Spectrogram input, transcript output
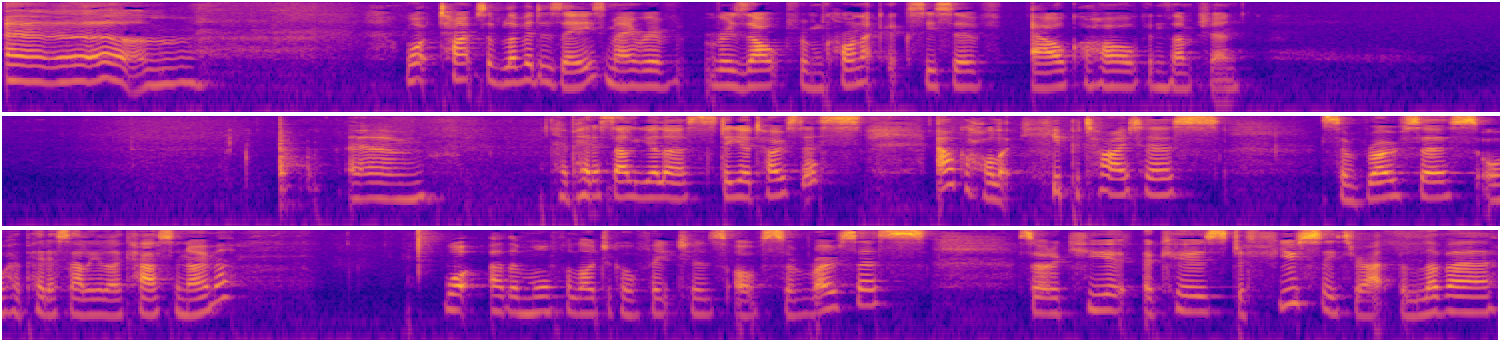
Um, what types of liver disease may re- result from chronic excessive alcohol consumption? Um, hepatocellular steatosis, alcoholic hepatitis, cirrhosis or hepatocellular carcinoma. What are the morphological features of cirrhosis? So it occur, occurs diffusely throughout the liver.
